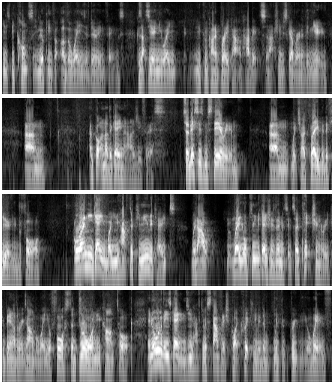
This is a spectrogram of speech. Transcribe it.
You need to be constantly looking for other ways of doing things because that's the only way you can kind of break out of habits and actually discover anything new. Um, I've got another game analogy for this. So this is Mysterium, um, which I've played with a few of you before or any game where you have to communicate without where your communication is limited. So Pictionary could be another example where you're forced to draw and you can't talk. In all of these games, you have to establish quite quickly with the, with the group that you're with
